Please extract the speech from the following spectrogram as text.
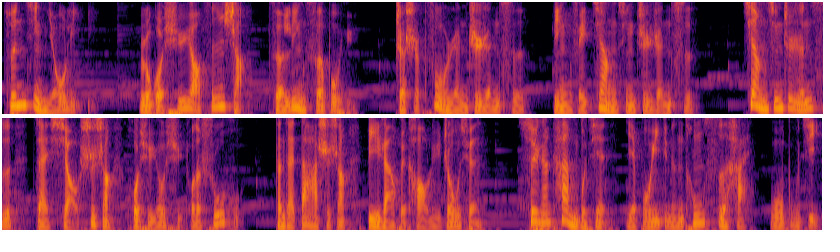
尊敬有礼；如果需要分赏，则吝啬不语。这是妇人之仁慈，并非匠心之仁慈。匠心之仁慈，在小事上或许有许多的疏忽，但在大事上必然会考虑周全。虽然看不见，也不一定能通四海无不济。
